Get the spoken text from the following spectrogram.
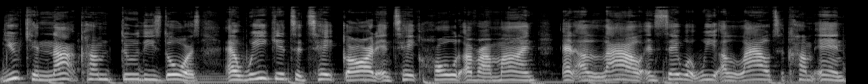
You cannot come through these doors. And we get to take guard and take hold of our mind and allow and say what we allow to come in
